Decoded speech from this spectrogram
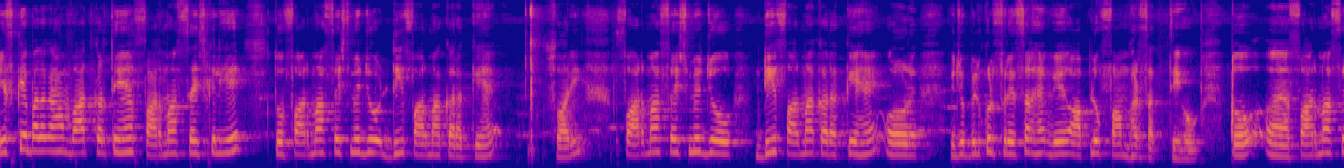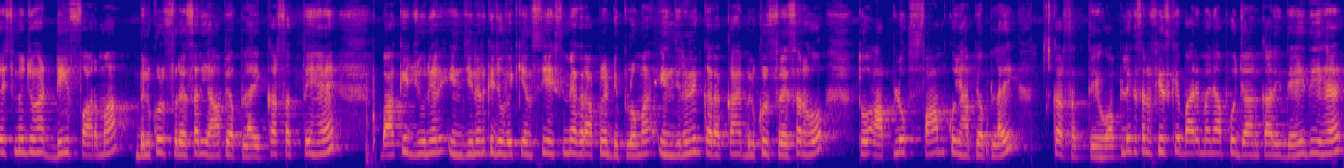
इसके बाद अगर हम बात करते हैं फार्मासिस्ट के लिए तो फार्मासिस्ट में जो डी फार्मा का रखे हैं सॉरी फार्मासिस्ट में जो डी फार्मा का रखे हैं और जो बिल्कुल फ्रेशर है, वे आप लोग फॉर्म भर सकते हो। तो फार्मासिस्ट में जो है डी फार्मा बिल्कुल फ्रेशर यहाँ पे अप्लाई कर सकते हैं। बाकी जूनियर इंजीनियर की जो वैकेंसी है, इसमें अगर आपने डिप्लोमा इंजीनियरिंग कर रखा है, बिल्कुल फ्रेशर हो तो आप लोग फॉर्म को यहाँ पर अप्लाई कर सकते हो। अप्लीकेशन फ़ीस के बारे में मैंने आपको जानकारी दे ही दी है।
